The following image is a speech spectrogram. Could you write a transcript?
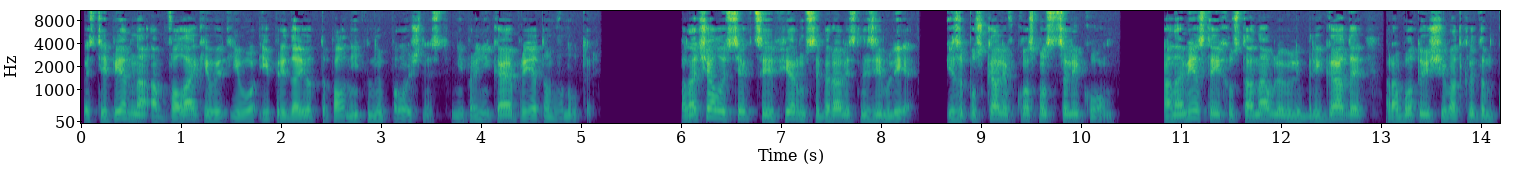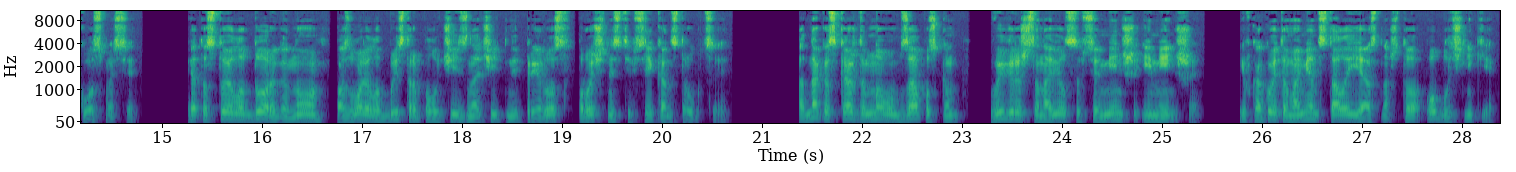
Постепенно обволакивает его и придает дополнительную прочность, не проникая при этом внутрь. Поначалу секции ферм собирались на Земле и запускали в космос целиком, а на место их устанавливали бригады, работающие в открытом космосе. Это стоило дорого, но позволило быстро получить значительный прирост в прочности всей конструкции. Однако с каждым новым запуском выигрыш становился все меньше и меньше, и в какой-то момент стало ясно, что облачники,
